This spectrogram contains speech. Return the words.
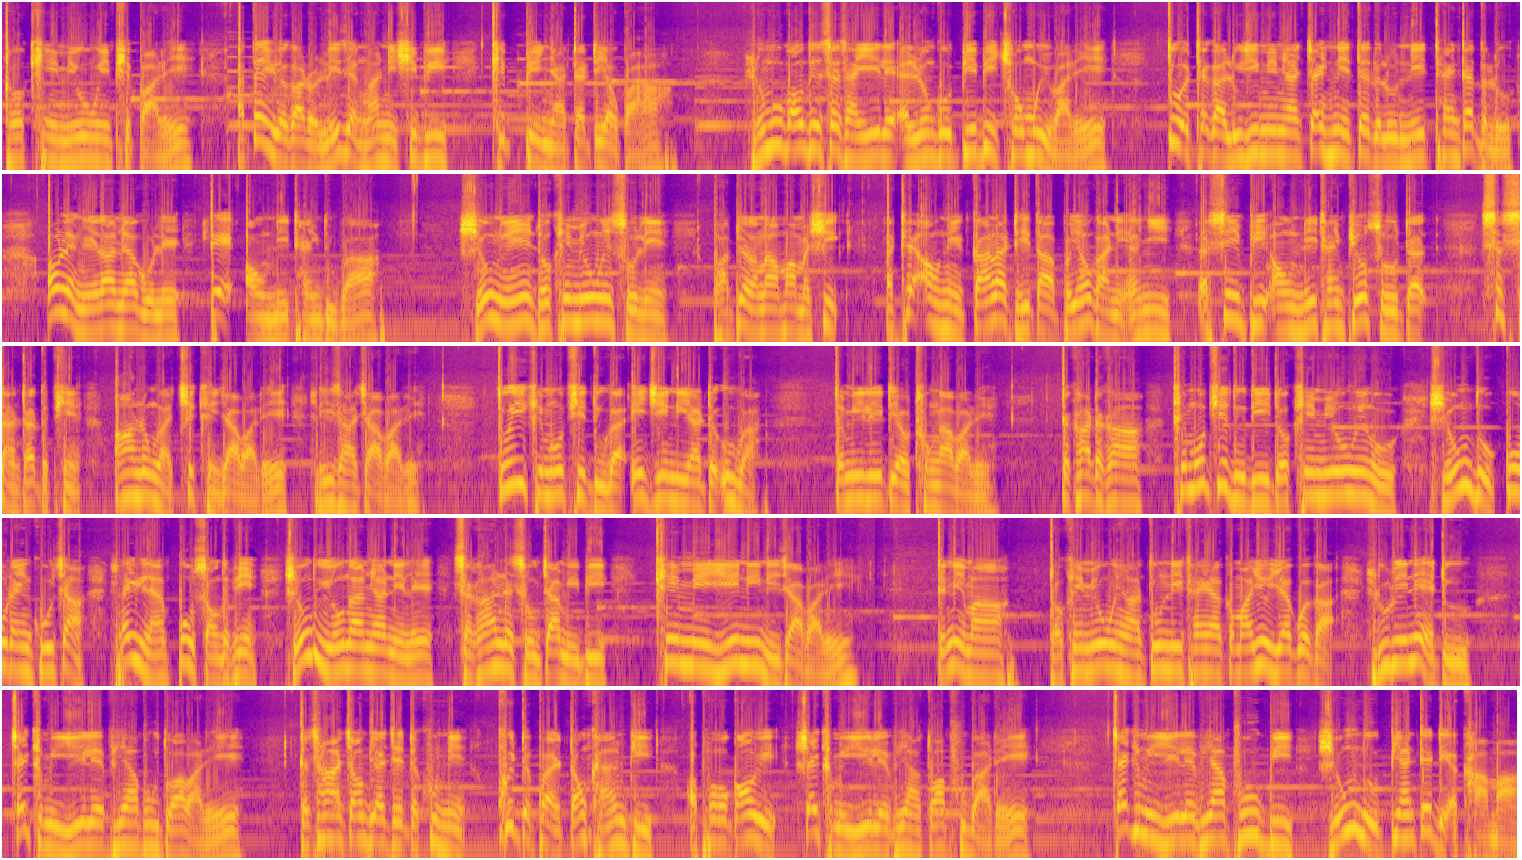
ဒေါ်ခင်မျိုးဝင်းဖြစ်ပါတယ်။အသက်အရွယ်ကတော့45နှစ်ရှိပြီးခေတ်ပညာတတ်တစ်ယောက်ပါ။လူမှုပေါင်းသင်းဆက်ဆံရေးလည်းအလွန်ကိုပြည့်ပြည့်ချုံးမွေပါတယ်။သူ့အထက်ကလူကြီးမင်းများကြိုက်နှစ်သက်တယ်လို့နေထိုင်တတ်တယ်လို့အောက်လက်ငယ်သားများကိုလည်းတဲ့အောင်နေထိုင်သူပါ။ရုံးတွင်ဒေါခင်မျိုးဝင်းဆိုရင်ဘာပြဿနာမှမရှိ အထက်အောက်နှင့်ကာလဒေတာဘယောဂာနှင့်အညီအဆင်ပြေအောင်နေထိုင်ပြောဆိုတတ်ဆက်ဆံတတ်သဖြင့်အားလုံးကချစ်ခင်ကြပါတယ်လေးစားကြပါတယ်သူဤခင်မိုးဖြစ်သူကအင်ဂျင်နီယာတဦးပါတမီလေးတယောက်ထုံးကားပါတယ်တခါတခါခင်မိုးဖြစ်သူဒီဒေါခင်မျိုးဝင်းကိုရုံးသူကိုယ်တိုင်ကိုယ်ချလိုက်လံပို့ဆောင်သဖြင့်ရုံးသူရုံးသားများနဲ့လည်းစကားလက်ဆောင်ကြမိပြီးခင်မင်ရင်းနှီးနေကြပါတယ်ဒီနေ့မှာဒေါခင်မျိုးဝင်းဟာသူနေထိုင်ရာကမာရွတ်ရက်ကွက်ကလူတွေနဲ့အတူကြိုက်ခမီရေးလဲဖျားပူးသွားပါတယ်။ တခြားအကြောင်းပြချက်တစ်ခုနဲ့ခွစ်တစ်ပတ်တောင်းခံပြီးအဖော်ကောင်း၍ရှိုက်ခမီရေးလဲဖျားသွားဖူးပါတယ်။ကြိုက်ခမီရေးလဲဖျားဖူးပြီးရုံးသူပြန်တက်တဲ့အခါမှာ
